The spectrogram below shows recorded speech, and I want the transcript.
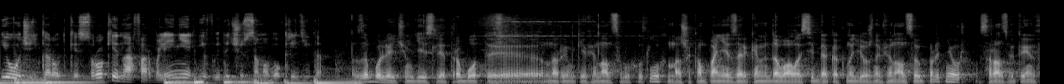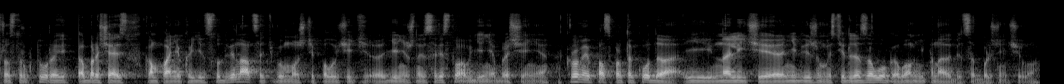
и очень короткие сроки на оформление и выдачу самого кредита. За более чем 10 лет работы на рынке финансовых услуг наша компания зарекомендовала себя как надежный финансовый партнер с развитой инфраструктурой. Обращаясь в компанию «Кредит 112», вы можете получить денежные средства в день обращения. Кроме паспорта кода и наличия недвижимости для залога, вам не понадобится больше ничего.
